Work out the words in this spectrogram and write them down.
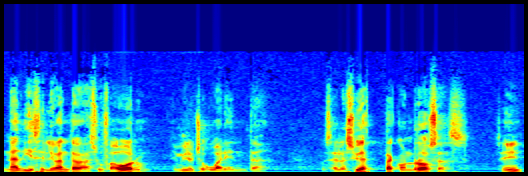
nadie se levanta a su favor en 1840. O sea, la ciudad está con Rosas, ¿sí?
